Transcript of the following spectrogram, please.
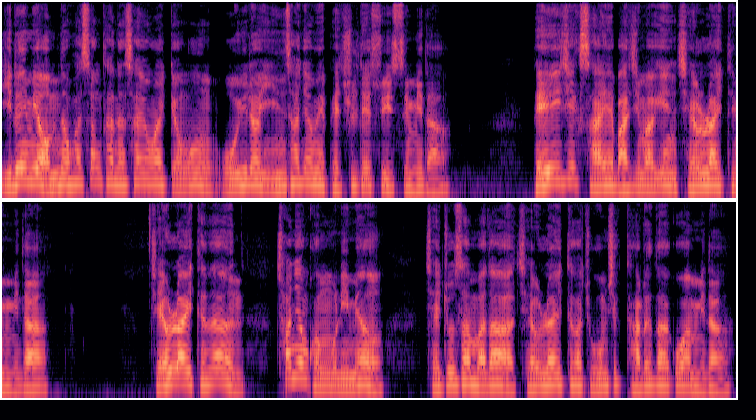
이름이 없는 활성탄을 사용할 경우 오히려 인산염이 배출될 수 있습니다. basic 4의 마지막인 제올라이트입니다. 제올라이트는 천연 광물이며 제조사마다 제올라이트가 조금씩 다르다고 합니다.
